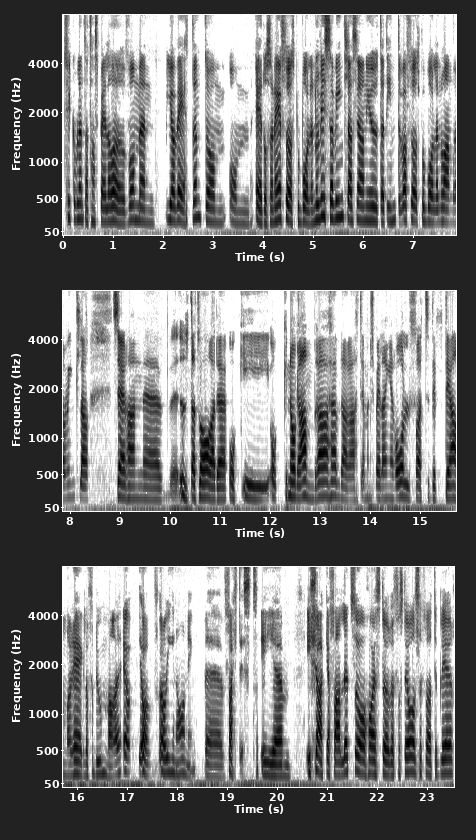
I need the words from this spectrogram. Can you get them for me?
Tycker väl inte att han spelar över men jag vet inte om, om Ederson är först på bollen. Och vissa vinklar ser han ju ut att inte vara först på bollen och andra vinklar ser han eh, ut att vara det och, i, och några andra hävdar att ja, men det spelar ingen roll för att det, det är andra regler för domare. Jag, jag, jag har ingen aning eh, faktiskt. I, eh, i Xhaka-fallet så har jag större förståelse för att det blir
